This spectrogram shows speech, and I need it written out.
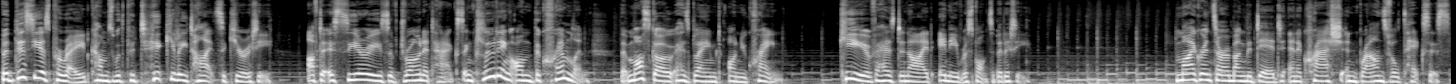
But this year's parade comes with particularly tight security after a series of drone attacks, including on the Kremlin, that Moscow has blamed on Ukraine. Kiev has denied any responsibility. Migrants are among the dead in a crash in Brownsville, Texas.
